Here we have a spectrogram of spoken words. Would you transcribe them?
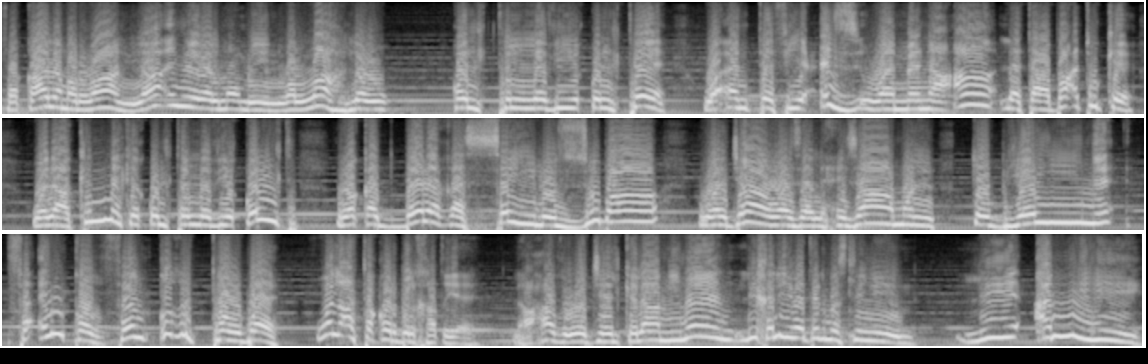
فقال مروان يا أمير المؤمنين والله لو قلت الذي قلته وأنت في عز ومنعا لتابعتك ولكنك قلت الذي قلت وقد بلغ السيل الزبا وجاوز الحزام الطبيين فانقض فانقض التوبة ولا تقر بالخطيئة. لاحظ يوجه الكلام لمن لخليفة المسلمين لعمه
